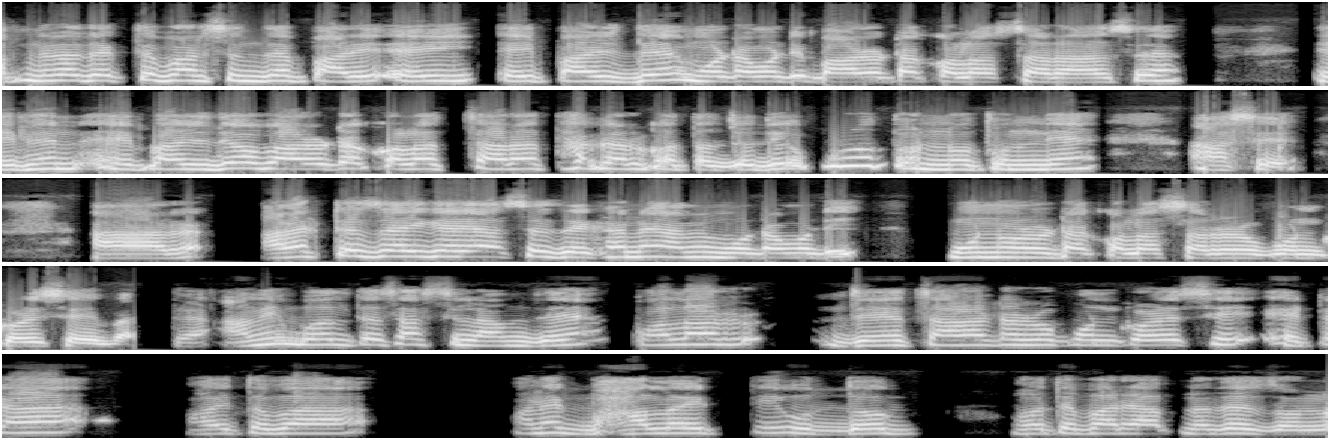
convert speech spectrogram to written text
আপনারা দেখতে পাচ্ছেন যে পারি এই এই পাশ দিয়ে মোটামুটি বারোটা কলার চারা আছে। ইভেন এই পাশ দিয়েও বারোটা কলার চারা থাকার কথা, যদিও পুরাতন, নতুন নিয়ে আছে। আর আরেকটা জায়গায় আছে যেখানে আমি মোটামুটি পনেরোটা কলার চারা রোপণ করেছি এবার। আমি বলতে চাচ্ছিলাম যে কলার যে চারাটা রোপণ করেছি, এটা হয়তোবা অনেক ভালো একটি উদ্যোগ হতে পারে আপনাদের জন্য।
